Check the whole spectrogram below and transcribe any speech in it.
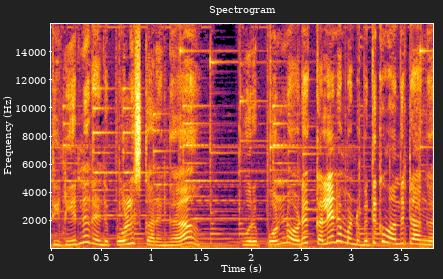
திடீர்னு ரெண்டு போலீஸ்காரங்க ஒரு பொண்ணோட கல்யாண மண்டபத்துக்கு வந்துட்டாங்க.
